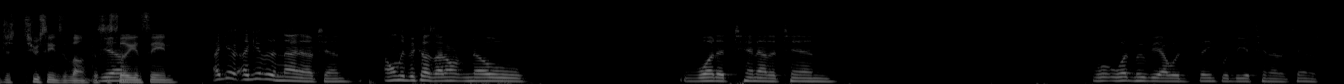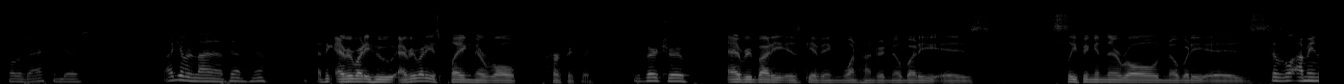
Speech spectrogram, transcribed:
just two scenes alone. The Yeah. Sicilian scene, I give I give it a nine out of ten, only because I don't know what a ten out of ten. What, what movie I would think would be a ten out of ten as far as acting goes. I give it a nine out of ten. Yeah, I think everybody who everybody is playing their role perfectly. it's very true. Everybody is giving one hundred. Nobody is sleeping in their role. Nobody is Because I mean,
